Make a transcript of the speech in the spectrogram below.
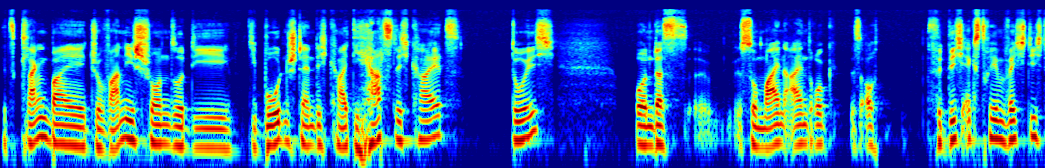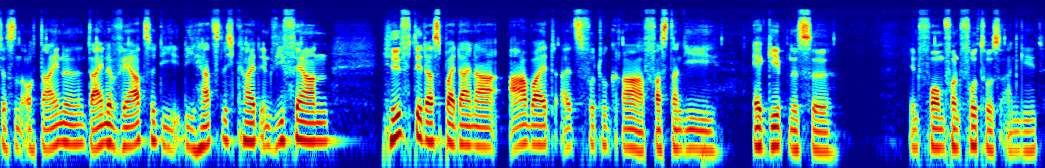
Jetzt klang bei Giovanni schon so die, die Bodenständigkeit, die Herzlichkeit durch. Und das äh, ist so mein Eindruck, ist auch für dich extrem wichtig. Das sind auch deine, deine Werte, die, die Herzlichkeit. Inwiefern hilft dir das bei deiner Arbeit als Fotograf, was dann die Ergebnisse in Form von Fotos angeht?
